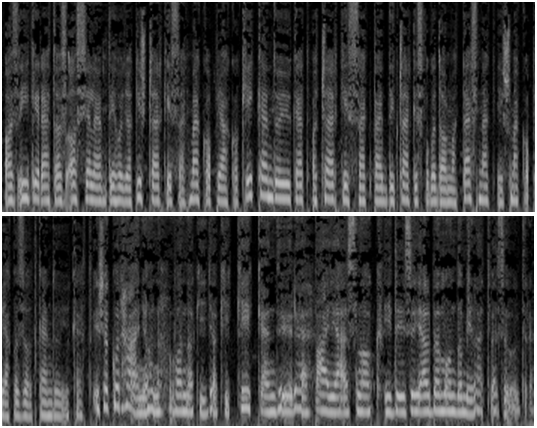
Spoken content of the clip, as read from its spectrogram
Az ígéret az azt jelenti, hogy a kis cserkészek megkapják a kék kendőjüket, a cserkészek pedig cserkészfogadalmat tesznek, és megkapják a zöld kendőjüket. És akkor hányan vannak így, akik kék kendőre pályáznak, idézőjelben mondom, illetve zöldre?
